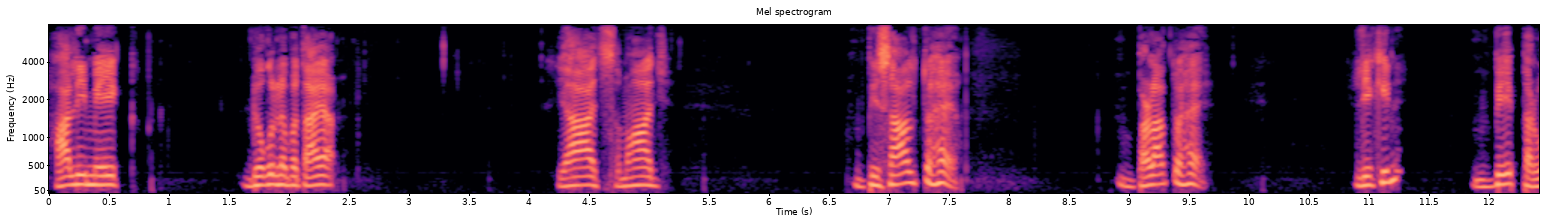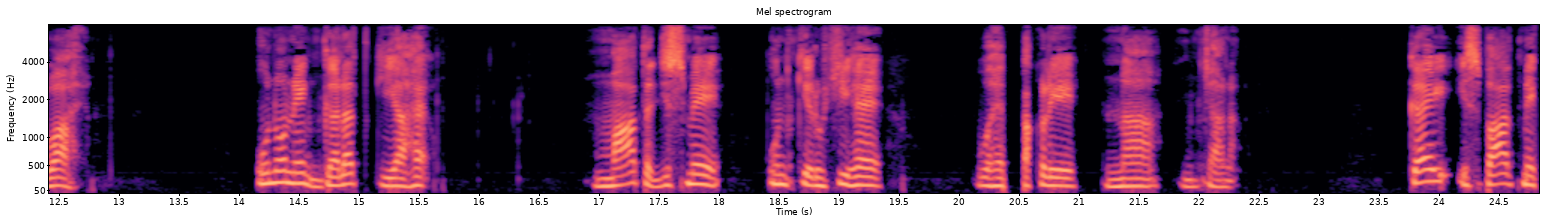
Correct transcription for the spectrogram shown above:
हाल ही में एक लोगों ने बताया आज समाज विशाल तो है, बड़ा तो है, लेकिन बेपरवाह है। उन्होंने गलत किया है, मात्र जिसमें उनकी रुचि है, वह पकड़े ना जाना। कई इस बात में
